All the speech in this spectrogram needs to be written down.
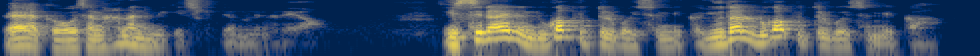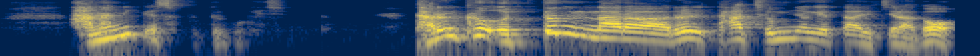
왜 그곳에는 하나님이 계시기 때문에 그래요. 이스라엘은 누가 붙들고 있습니까? 유다를 누가 붙들고 있습니까? 하나님께서 붙들고 계십니다. 다른 그 어떤 나라를 다 점령했다 할지라도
